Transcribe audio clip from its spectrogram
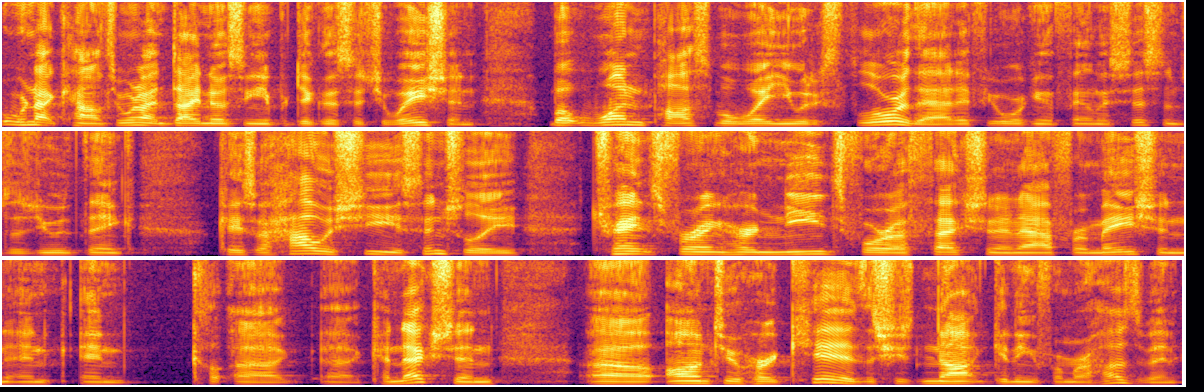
we're not counseling, we're not diagnosing any particular situation, but one possible way you would explore that if you're working with family systems is you would think, okay, so how is she essentially transferring her needs for affection and affirmation and, and uh, uh, connection uh, onto her kids that she's not getting from her husband.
